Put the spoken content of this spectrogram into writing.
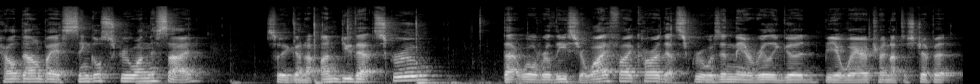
held down by a single screw on this side. So you're gonna undo that screw, that will release your Wi-Fi card. That screw was in there really good. Be aware, try not to strip it.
